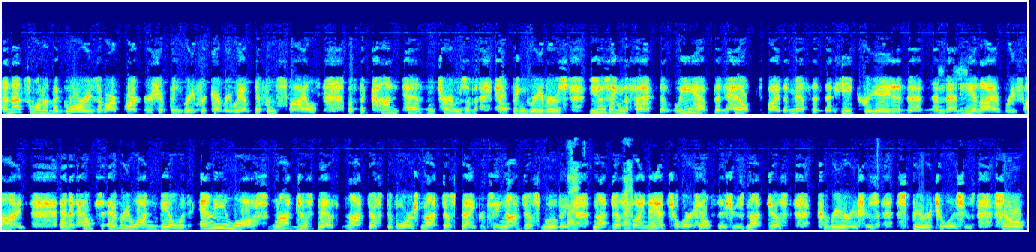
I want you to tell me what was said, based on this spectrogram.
And that's one of the glories of our partnership in grief recovery. We have different styles, but the content in terms of helping grievers, using the fact that we have been helped by the method that he created that, and that mm-hmm. he and I have refined. And it helps everyone deal with any loss, not just death, not just divorce, not just bankruptcy, not just moving, right. not just right. financial or health issues, not just career issues, spiritual issues. So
